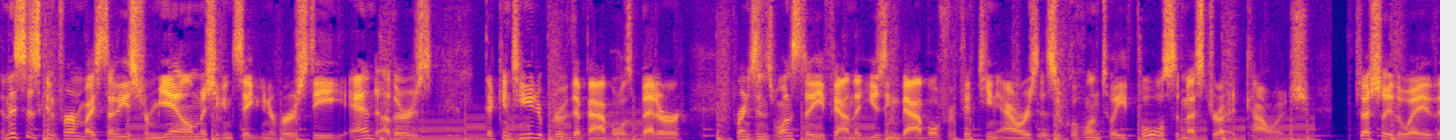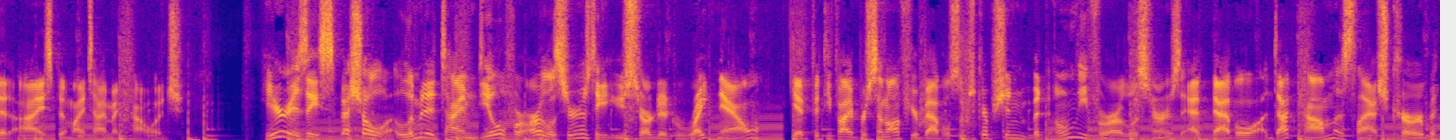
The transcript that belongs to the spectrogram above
And this is confirmed by studies from Yale, Michigan State University, and others that continue to prove that Babbel is better. For instance, one study found that using Babbel for 15 hours is equivalent to a full semester at college, especially the way that I spent my time at college. Here is a special limited time deal for our listeners to get you started right now. Get 55% off your Babbel subscription, but only for our listeners at babbel.com slash curb.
